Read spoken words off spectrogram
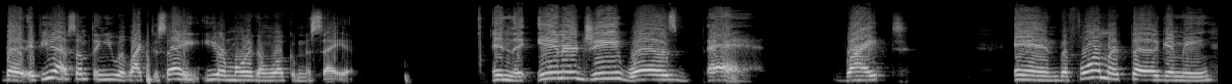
but if you have something you would like to say, you are more than welcome to say it. And the energy was bad, right? And the former thug in me,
